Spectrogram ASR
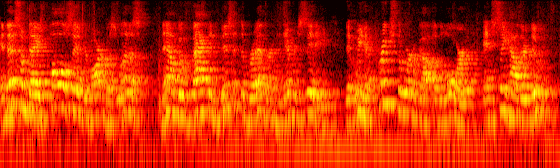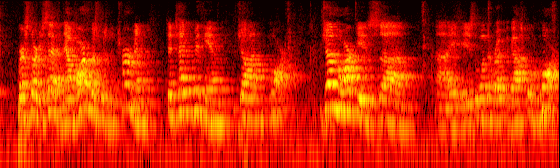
And then some days Paul said to Barnabas, Let us now go back and visit the brethren in every city that we have preached the word of God of the Lord and see how they're doing. Verse 37. Now Barnabas was determined to take with him John Mark. John Mark is, uh, uh, is the one that wrote the Gospel of Mark.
